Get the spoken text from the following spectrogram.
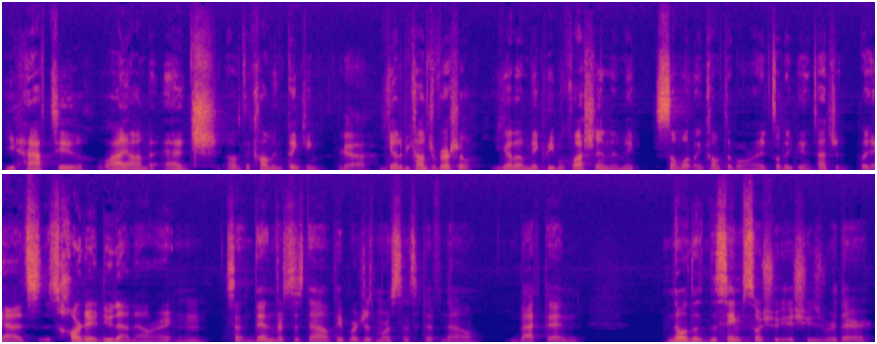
you have to lie on the edge of the common thinking. Yeah. You got to be controversial. You got to make people question and make somewhat uncomfortable, right? So they pay attention. But yeah, it's it's harder to do that now, right? hmm So then versus now, people are just more sensitive now. Back then, no, the, the same social issues were there.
